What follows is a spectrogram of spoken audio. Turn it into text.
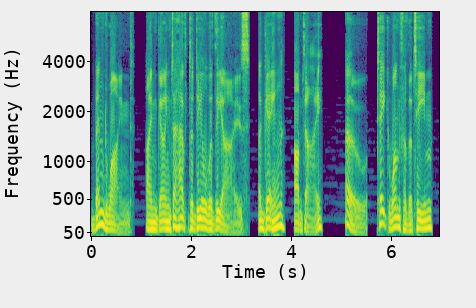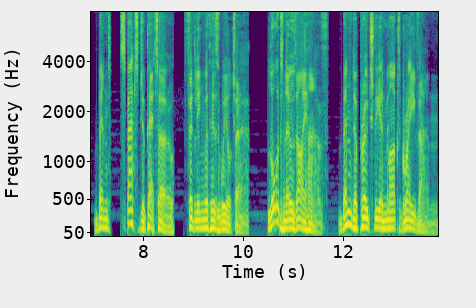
Bend whined. I'm going to have to deal with the eyes. Again, aren't I? Oh, take one for the team, Bend, spat Geppetto, fiddling with his wheelchair. Lord knows I have. Bend approached the unmarked grey van.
